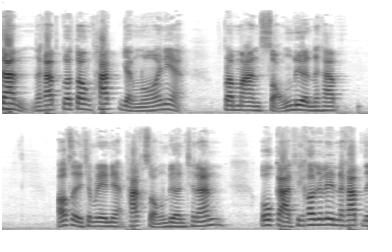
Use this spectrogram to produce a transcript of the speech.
ซั่นนะครับ ก็ต้องพักอย่างน้อยเนี่ย ประมาณ 2 เดือนนะครับออกเซตเชมเบรนเนี่ยพัก 2 เดือน ฉะนั้นโอกาสที่เขาจะเล่นนะครับ ใน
